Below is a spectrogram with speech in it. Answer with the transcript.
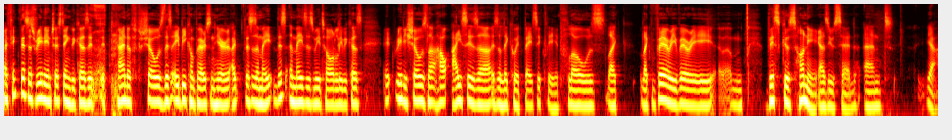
I think this is really interesting because it, it kind of shows this A/B comparison here. I, this is ama- this amazes me totally because it really shows like how ice is a is a liquid. Basically, it flows like like very very um, viscous honey, as you said, and yeah,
